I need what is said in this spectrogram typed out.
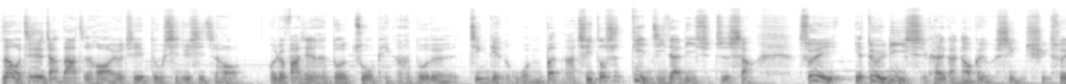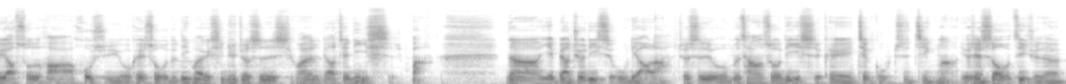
那我渐渐长大之后啊，尤其读戏剧系之后，我就发现很多的作品啊，很多的经典的文本啊，其实都是奠基在历史之上，所以也对于历史开始感到更有兴趣。所以要说的话，或许我可以说我的另外一个兴趣就是喜欢了解历史吧。那也不要觉得历史无聊啦，就是我们常常说历史可以见古知今嘛。有些时候我自己觉得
